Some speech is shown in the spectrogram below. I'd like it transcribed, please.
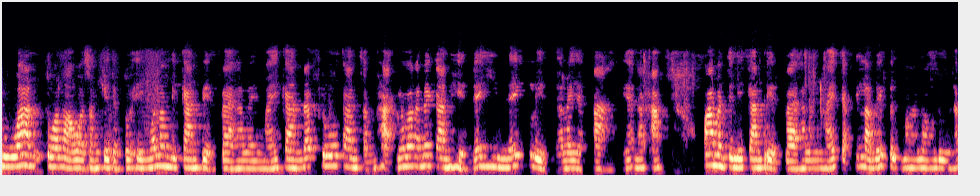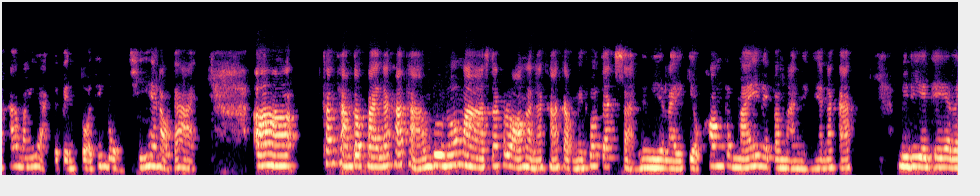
ดูว่าตัวเราอะสังเกตจากตัวเองว่าเรามีการเปลี่ยนแปลงอะไรไหมการรับรู้การสัมผัสไม่ว่ากันได้การเห็นได้ยินได้กลิ่นอะไรต่างๆเนี่ยนะคะว่ามันจะมีการเปลี่ยนแปลงอะไรไหมจากที่เราได้ฝึกมาลองดูนะคะ บางอย่างจะเป็นตัวที่บ่งชี้ให้เราได้ คำถามต่อไปนะคะ ถามบรูโนมาสนักร้องอะนะคะ กับไมเคิลแจ็กสันมีอะไรเกี่ยวข้องกันไหมในประมาณอย่างนี้ยนะคะ มี DNA อะไร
